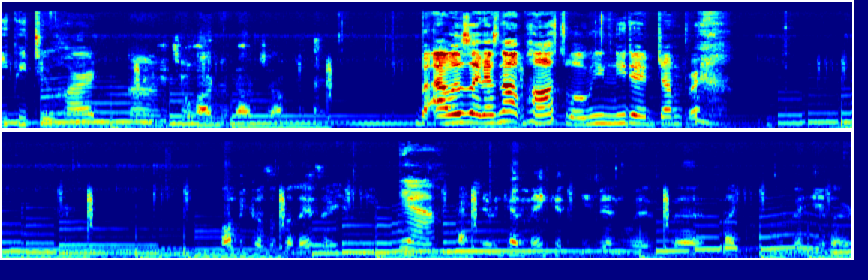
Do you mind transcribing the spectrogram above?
EP too hard? It'd Um, be too hard without jump. but I was like, that's not possible. We need a jumper. Oh, because of the laser, you mean? yeah. Actually, we can make it even with uh, like the healer.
